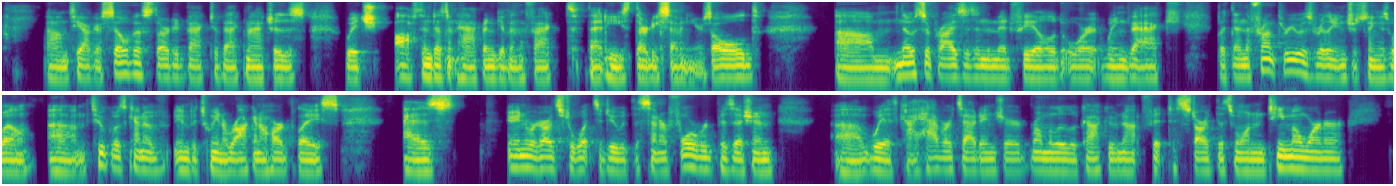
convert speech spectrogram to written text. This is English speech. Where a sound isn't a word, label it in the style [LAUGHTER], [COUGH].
Um, Thiago Silva started back to back matches, which often doesn't happen given the fact that he's 37 years old. Um, no surprises in the midfield or at wing back. But then the front three was really interesting as well. Um, Tuchel was kind of in between a rock and a hard place as in regards to what to do with the center forward position. Uh, with Kai Havertz out injured, Romelu Lukaku not fit to start this one, and Timo Werner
